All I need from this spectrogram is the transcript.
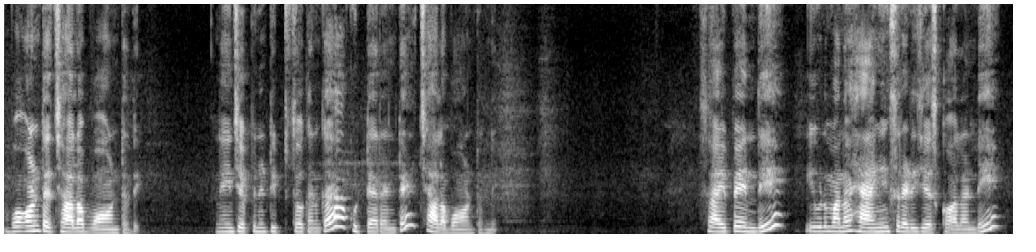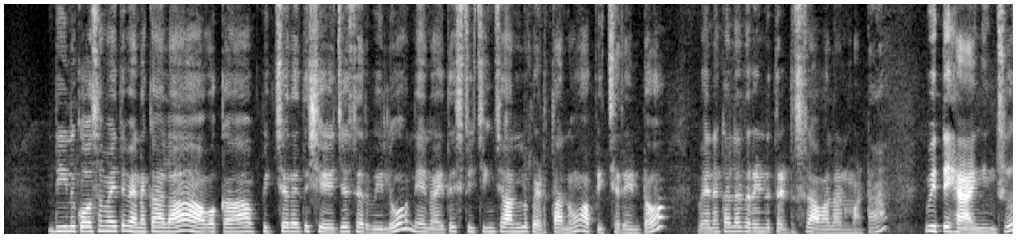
బాగుంటుంది చాలా బాగుంటుంది. నేను చెప్పిన టిప్స్తో కనుక కుట్టారంటే చాలా బాగుంటుంది. సో అయిపోయింది ఇప్పుడు మనం హ్యాంగింగ్స్ రెడీ చేసుకోవాలండి. దీనికోసం అయితే వెనకాల ఒక పిక్చర్ అయితే షేర్ చేశారు వీళ్ళు. నేను అయితే స్టిచ్చింగ్ ఛానల్లో పెడతాను ఆ పిక్చర్ ఏంటో. వెనకాల రెండు థ్రెడ్స్ రావాలన్నమాట విత్ హ్యాంగింగ్స్.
